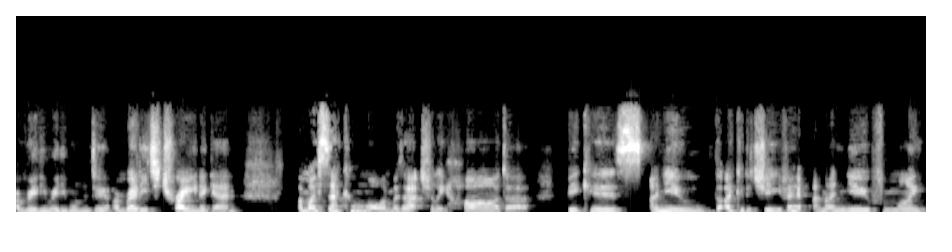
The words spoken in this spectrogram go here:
I really really want to do it. I'm ready to train again." And my second one was actually harder because I knew that I could achieve it, and I knew from my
